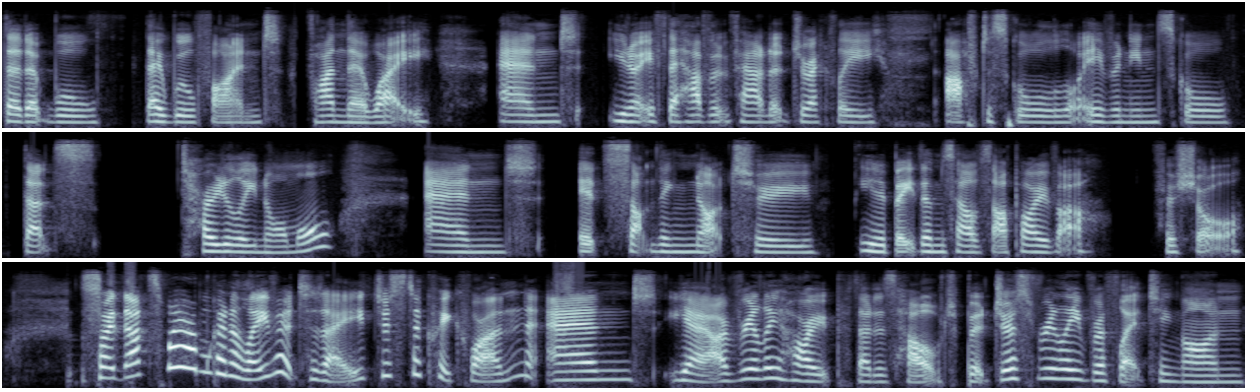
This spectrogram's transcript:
that it will they will find find their way. And you know, if they haven't found it directly after school or even in school, that's totally normal. And it's something not to, you know, beat themselves up over for sure. So that's where I'm going to leave it today. Just a quick one. And yeah, I really hope that has helped, but just really reflecting on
